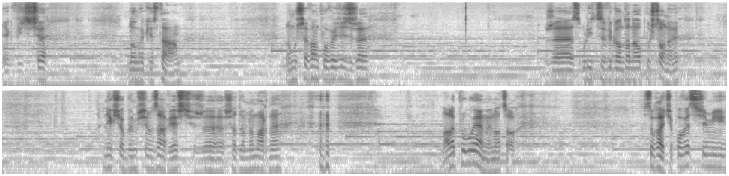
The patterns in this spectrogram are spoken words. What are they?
jak widzicie, domek jest tam. No muszę wam powiedzieć, że że z ulicy wygląda na opuszczony. Nie chciałbym się zawieść, że szedłem na marne. No ale próbujemy, no co. Słuchajcie, powiedzcie mi,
